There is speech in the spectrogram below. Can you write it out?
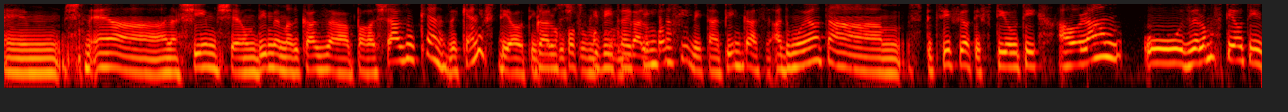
אמ, שני האנשים שעומדים במרכז הפרשה הזו, כן, זה כן הפתיע אותי. גל אוחובסקי ואיתי פנקס? גל אוחובסקי ואיתי פנקס. הדמויות הספציפיות הפתיעו אותי. העולם הוא, זה לא מפתיע אותי,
